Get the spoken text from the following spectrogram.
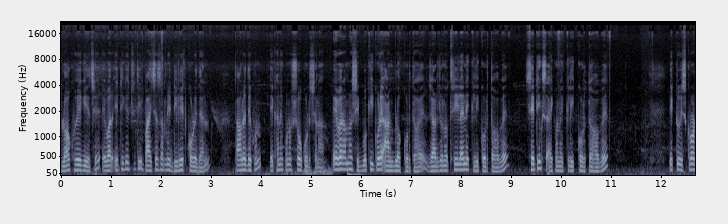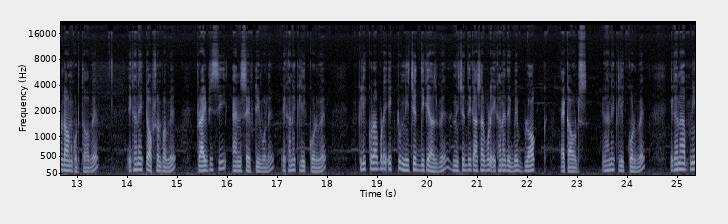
ব্লক হয়ে গিয়েছে। এবার এটিকে যদি বাই চান্স আপনি ডিলিট করে দেন, তাহলে দেখুন এখানে কোনো শো করছে না। এবার আমরা শিখব কী করে আনব্লক করতে হয়। যার জন্য থ্রি লাইনে ক্লিক করতে হবে। সেটিংস আইকনে ক্লিক করতে হবে। একটু স্ক্রল ডাউন করতে হবে। এখানে একটা অপশন পাবে প্রাইভেসি অ্যান্ড সেফটি বলে। এখানে ক্লিক করবে। ক্লিক করার পরে একটু নিচের দিকে আসবে। নিচের দিকে আসার পরে এখানে দেখবে ব্লক অ্যাকাউন্টস এখানে ক্লিক করবে। এখানে আপনি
